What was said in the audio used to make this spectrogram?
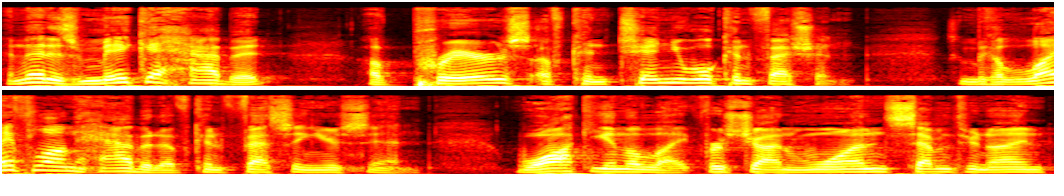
and that is make a habit of prayers of continual confession. So make a lifelong habit of confessing your sin, walking in the light. First John 1, 7 through 9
